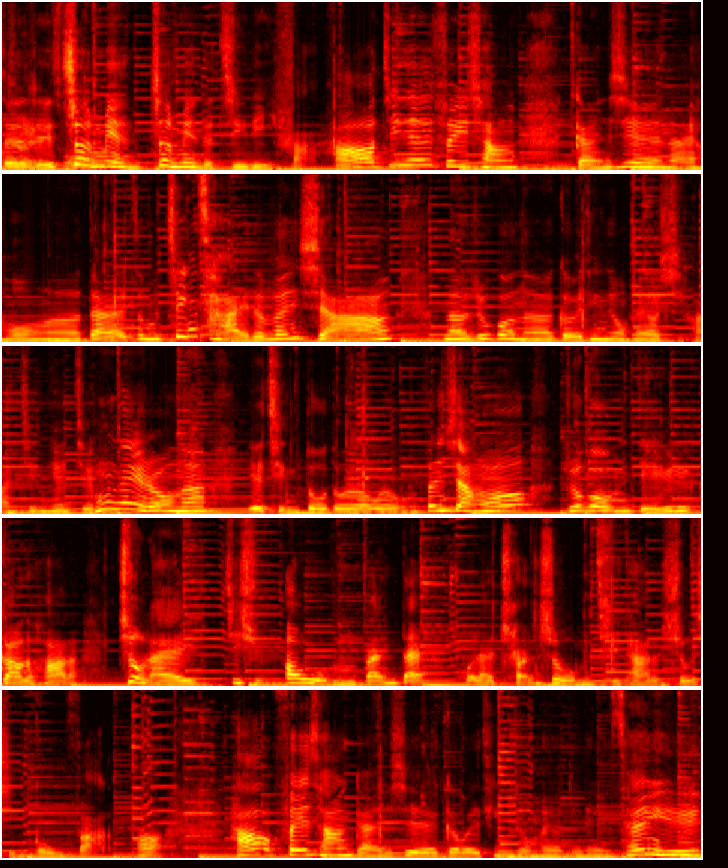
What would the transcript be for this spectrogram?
这是正面正面的激励法。好，今天非常感谢乃鸿呢带来这么精彩的分享。那如果呢各位听众朋友喜欢今天节目内容呢，也请多多的为我们分享哦。如果我们点阅率高的话呢，就来继续凹我们班代。回来传授我们其他的修行功法哦。好，非常感谢各位听众朋友今天的参与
